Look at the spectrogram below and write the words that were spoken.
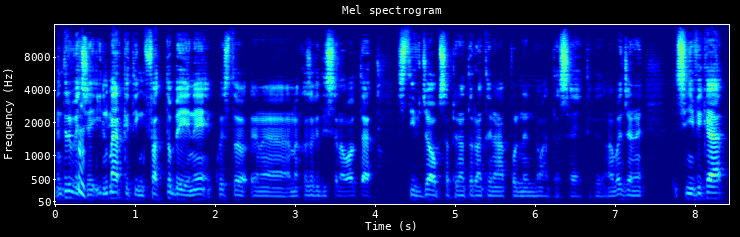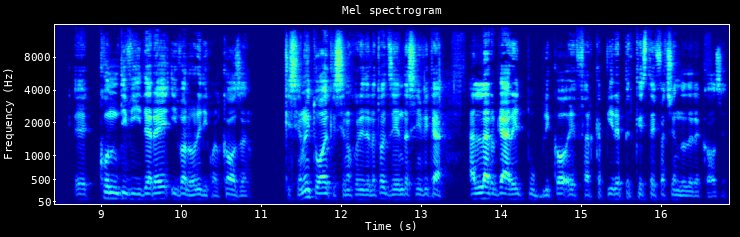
Mentre invece il marketing fatto bene, questa è una, una, cosa che disse una volta Steve Jobs appena tornato in Apple nel 97, credo, una genere, significa eh, condividere i valori di qualcosa che siano i tuoi, che siano quelli della tua azienda, significa allargare il pubblico e far capire perché stai facendo delle cose.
